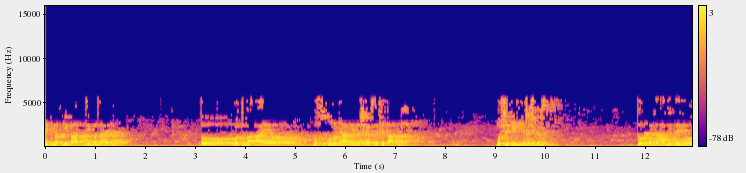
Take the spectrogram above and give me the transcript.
حکمت کی بات تھی بظاہر۔ تو اتبا آئے اور اس، انہوں نے آ کے لشکر سے خطاب کیا۔ مشرقین کے لشکر سے۔ تو انہوں نے کہا کہ دیکھو،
